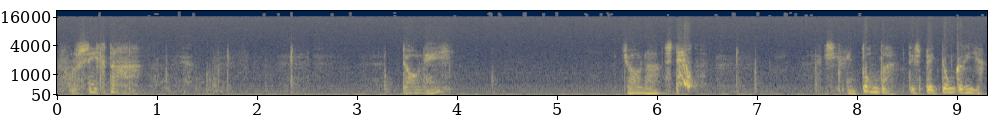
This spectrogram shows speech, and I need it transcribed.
Voorzichtig. Tony. Jonah. Stil. Ik zie geen donder. Hier.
